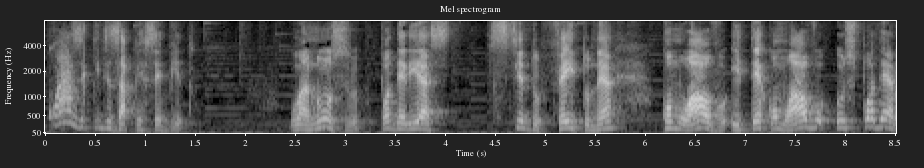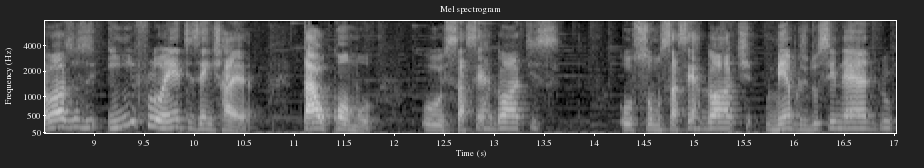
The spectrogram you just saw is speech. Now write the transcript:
quase que desapercebido o anúncio poderia sido feito, né, como alvo e ter como alvo os poderosos e influentes em Israel, tal como os sacerdotes, o sumo sacerdote, membros do sinédrio,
